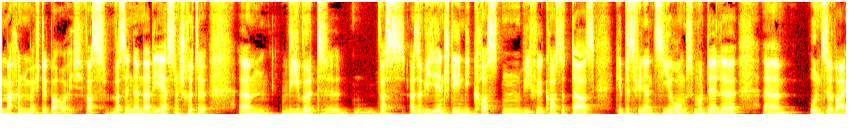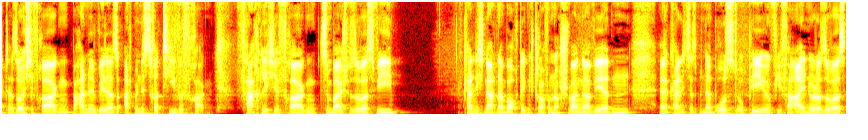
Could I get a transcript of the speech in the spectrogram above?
machen möchte bei euch? Was, was sind denn da die ersten Schritte? Ähm, wie wird, äh, was, also wie entstehen die Kosten? Wie viel kostet das? Gibt es Finanzierungsmodelle? Ähm, und so weiter. Solche Fragen behandeln wir da, so administrative Fragen. Fachliche Fragen, zum Beispiel sowas wie, kann ich nach einer Bauchdeckenstraffung noch schwanger werden? Äh, kann ich das mit einer Brust-OP irgendwie vereinen oder sowas?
